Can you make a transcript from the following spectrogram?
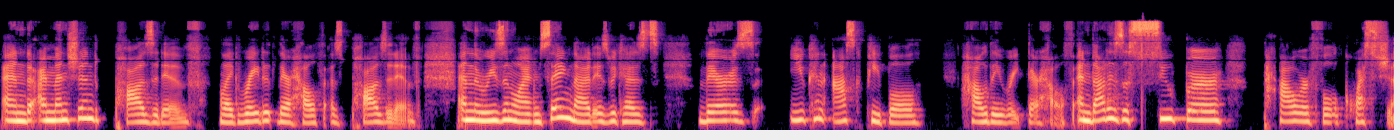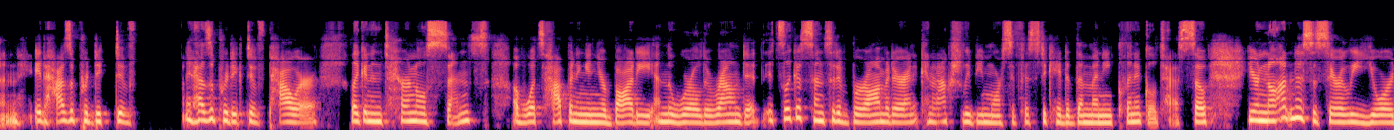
And I mentioned positive, like rated their health as positive. And the reason why I'm saying that is because there's, you can ask people how they rate their health. And that is a super powerful question. It has a predictive it has a predictive power, like an internal sense of what's happening in your body and the world around it. It's like a sensitive barometer and it can actually be more sophisticated than many clinical tests. So you're not necessarily your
